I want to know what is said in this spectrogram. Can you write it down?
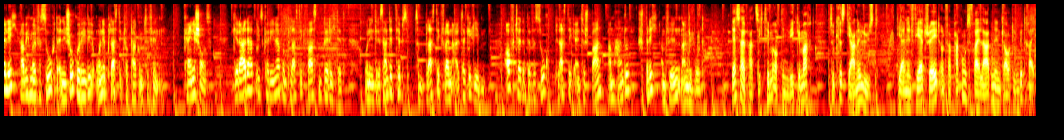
Neulich habe ich mal versucht, einen Schokoriegel ohne Plastikverpackung zu finden. Keine Chance. Gerade hat uns Karina vom Plastikfasten berichtet und interessante Tipps zum plastikfreien Alltag gegeben. Oft scheitert der Versuch, Plastik einzusparen, am Handel, sprich am fehlenden Angebot. Deshalb hat sich Tim auf den Weg gemacht zu Christiane Lüst, die einen Fairtrade- und Verpackungsfreiladen in Gauting betreibt.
